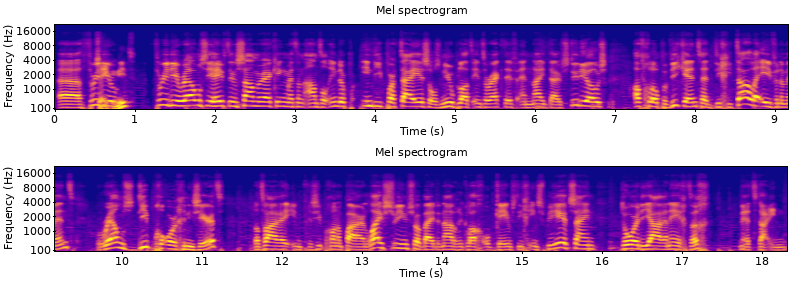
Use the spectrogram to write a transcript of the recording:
Eh 3D, Zeker niet. 3D Realms heeft in samenwerking met een aantal indie-partijen zoals New Blood Interactive en Night Dive Studios afgelopen weekend het digitale evenement Realms Deep georganiseerd. Dat waren in principe gewoon een paar livestreams waarbij de nadruk lag op games die geïnspireerd zijn door de jaren 90. Met daarin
